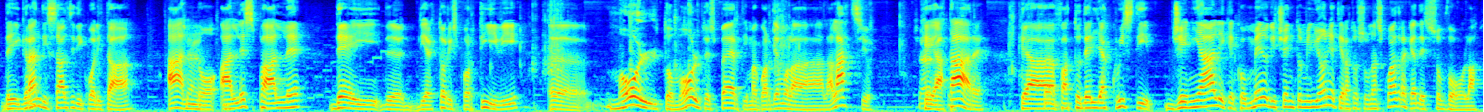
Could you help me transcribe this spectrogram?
dei grandi salti di qualità hanno certo. alle spalle dei de, direttori sportivi eh, molto molto esperti, ma guardiamo la, la Lazio certo. che ha Tare che ha certo. fatto degli acquisti geniali che con meno di 100 milioni ha tirato su una squadra che adesso vola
